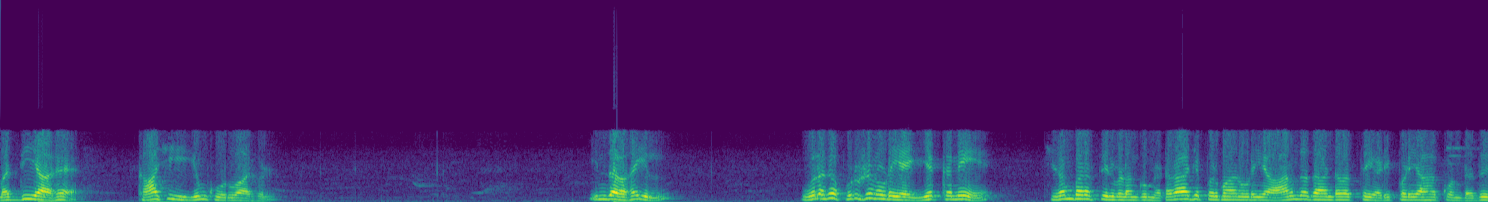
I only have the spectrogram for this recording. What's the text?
மத்தியாக காசியையும் கூறுவார்கள். இந்த வகையில் உலக புருஷனுடைய இயக்கமே சிதம்பரத்தில் விளங்கும் நடராஜ பெருமானுடைய ஆனந்த தாண்டவத்தை அடிப்படையாக கொண்டது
